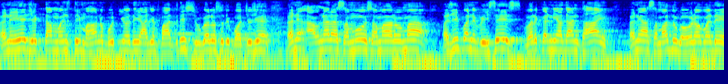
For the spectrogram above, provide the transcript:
અને એ જ એકતા મંચથી મહાનુભૂતિઓથી આજે પાંત્રીસ યુગલો સુધી પહોંચ્યું છે અને આવનારા સમૂહ સમારોહમાં હજી પણ વિશેષ વરકન્યાદાન થાય અને આ સમાજનું ગૌરવ વધે.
